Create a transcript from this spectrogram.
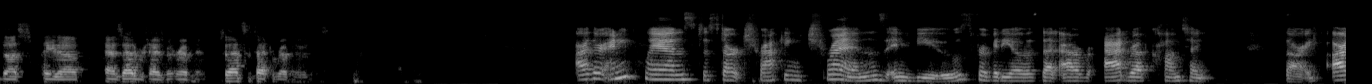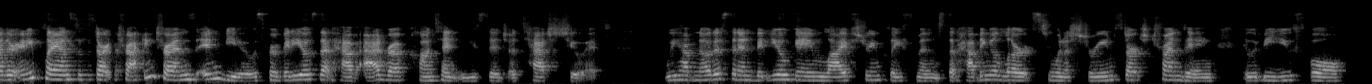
thus paid out as advertisement revenue. So that's the type of revenue it is. Are there any plans to start tracking trends in views for videos that are AdRev content? Sorry. Are there any plans to start tracking trends in views for videos that have AdRev content usage attached to it? We have noticed that in video game live stream placements that having alerts to when a stream starts trending, it would be useful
